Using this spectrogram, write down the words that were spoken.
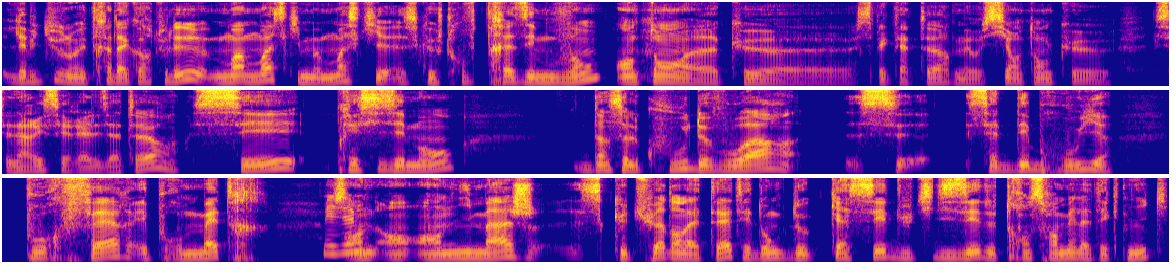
d'habitude on est très d'accord tous les deux. Moi, moi, ce que je trouve très émouvant en tant euh, que euh, spectateur, mais aussi en tant que scénariste et réalisateur, c'est précisément d'un seul coup de voir cette débrouille pour faire et pour mettre Mais en, en, en image ce que tu as dans la tête et donc de casser, d'utiliser, de transformer la technique.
